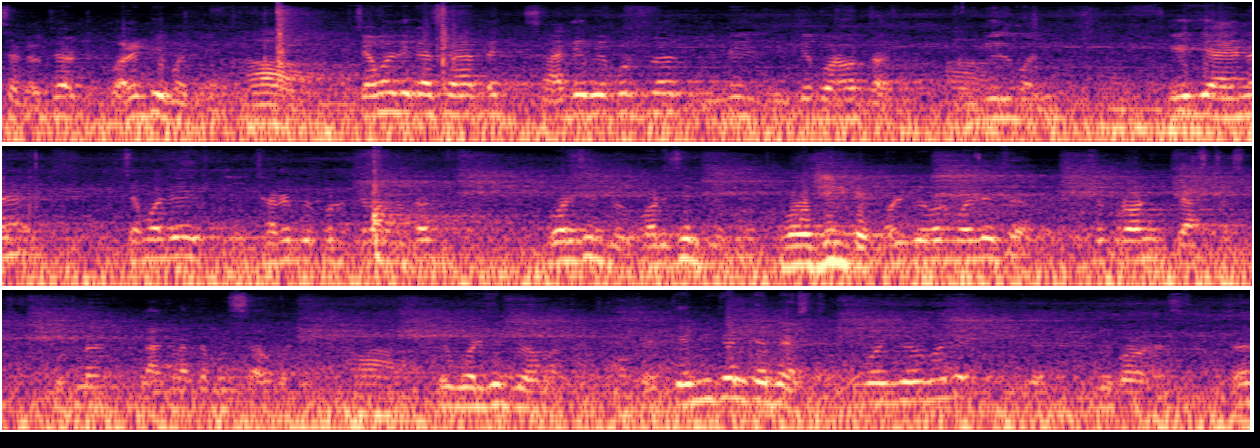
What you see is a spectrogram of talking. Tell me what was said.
सगळ्या क्वालिटीमध्ये हां. त्याच्यामध्ये कसं आहे साधे पेपर सुद्धा इथे इथे हां. बनवतात मिलमध्ये हे जे आहे ना त्याच्यामध्ये ठराव पेपर त्याला म्हणतात virgin paper virgin paper virgin paper virgin पेपरमध्ये त्याचं प्रमाण जास्त असतं. कुठलं लाकडाचा पुस्तक वगैरे हां. ते व्हर्जिन पेपर म्हणतात. ते केमिकल कमी असतं. व्हर्जिन पेपरमध्ये हे बनवत असतं. तर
